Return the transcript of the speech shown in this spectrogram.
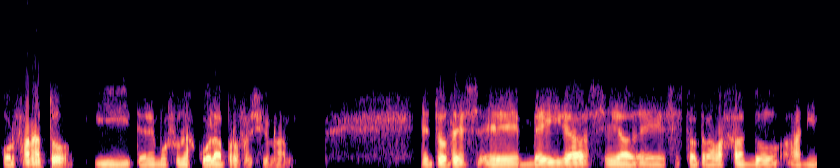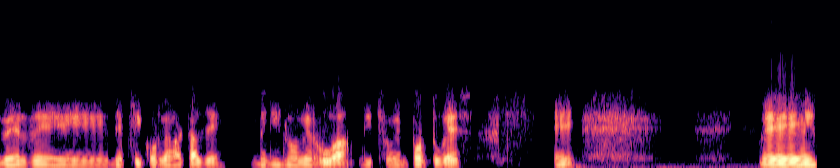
orfanato y tenemos una escuela profesional. Entonces, eh, en Beira se, eh, se, está trabajando a nivel de, chicos de la calle, menino de rúa, dicho en portugués, ¿eh? Eh,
